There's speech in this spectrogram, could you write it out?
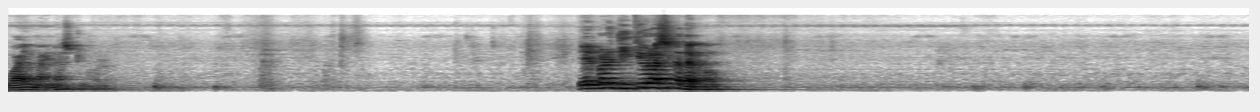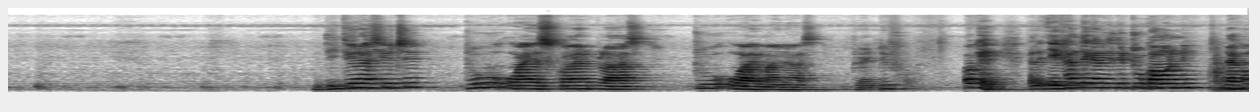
ওয়াই মাইনাস টু হলো। এরপরে দ্বিতীয় রাশিটা দেখো। দ্বিতীয় রাশি হচ্ছে two Y square plus two Y minus twenty four okay তাহলে এখান থেকে আমি যদি টু কমন নিই, দেখো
